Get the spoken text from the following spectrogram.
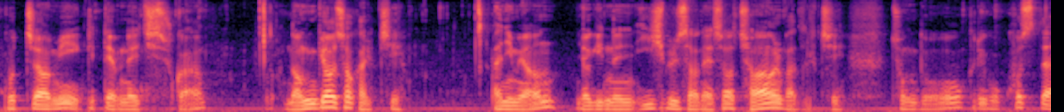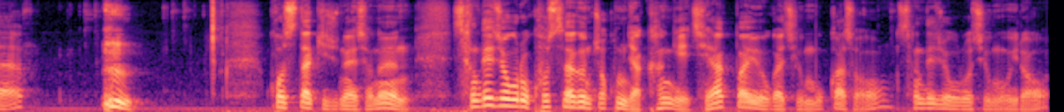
고점이 있기 때문에 지수가 넘겨서 갈지 아니면 여기 있는 21선에서 저항을 받을지 정도 그리고 코스닥 코스닥 기준에서는 상대적으로 코스닥은 조금 약한 게 제약바이오가 지금 못 가서 상대적으로 지금 오히려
